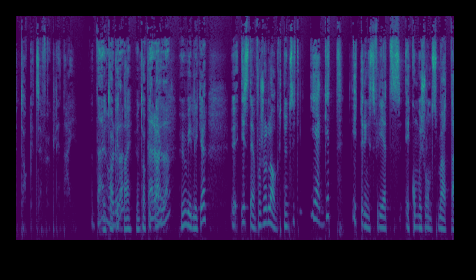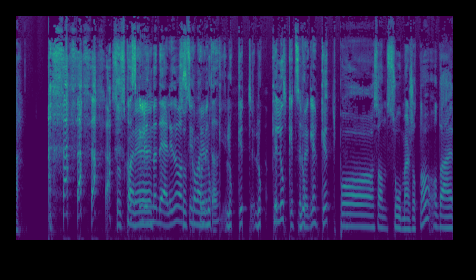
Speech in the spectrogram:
hun takket selvfølgelig nei. Der Hun har du det. nei. Hun takket Der nei. det. Hun vil ikke. Eh, Istedenfor så laget hun sitt eget ytringsfrihetskommisjonsmøte. Som Hva skulle hun med det, liksom? Som skal være luk, lukket, lukket, Lukket, selvfølgelig. lukket på sånn Zoom eller sånt nå, og der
